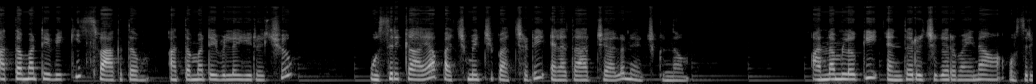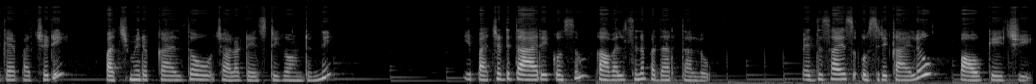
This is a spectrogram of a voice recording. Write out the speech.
అత్తమ్మ టీవీకి స్వాగతం. అత్తమ్మ టీవీలో ఈరోజు ఉసిరికాయ పచ్చిమిర్చి పచ్చడి ఎలా తయారు చేయాలో నేర్చుకుందాం. అన్నంలోకి ఎంతో రుచికరమైన ఉసిరికాయ పచ్చడి పచ్చిమిరపకాయలతో చాలా టేస్టీగా ఉంటుంది. ఈ పచ్చడి తయారీ కోసం కావలసిన పదార్థాలు పెద్ద సైజు ఉసిరికాయలు పావు కేజీ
